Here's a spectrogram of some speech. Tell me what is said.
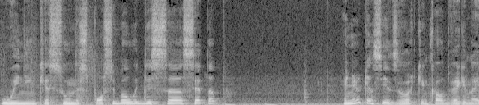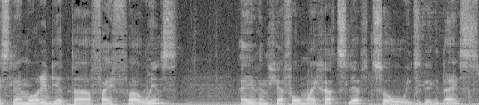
winning as soon as possible with this setup and you can see it's working out very nicely. I'm already at uh, 5 uh, wins. I even have all my hearts left, so it's very nice.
